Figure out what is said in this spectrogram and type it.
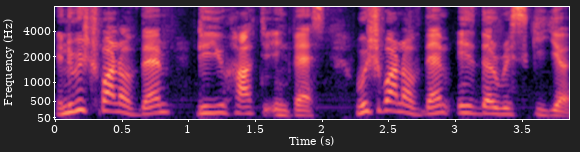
In which one of them do you have to invest? Which one of them is the riskier?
